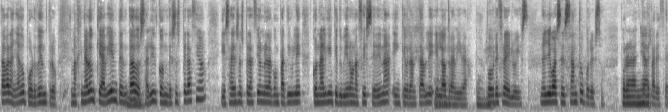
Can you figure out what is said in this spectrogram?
estaba arañado por dentro. Imaginaron que había intentado salir con desesperación y esa desesperación no era compatible con alguien que tuviera una fe serena e inquebrantable en la otra vida. Pobre Fray Luis. No llegó a ser santo por eso por arañar. ¿Qué te parece?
